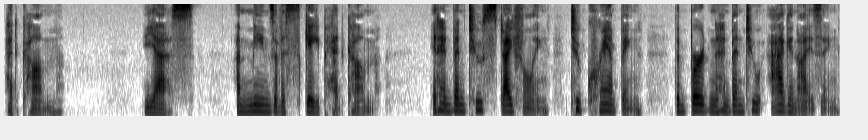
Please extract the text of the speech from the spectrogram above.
had come. Yes, a means of escape had come. It had been too stifling, too cramping, the burden had been too agonizing.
